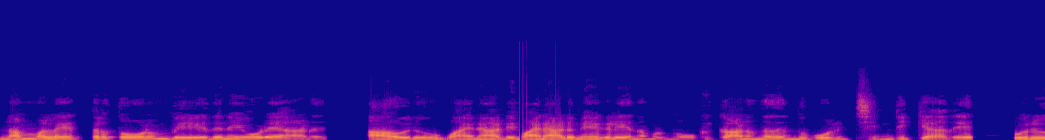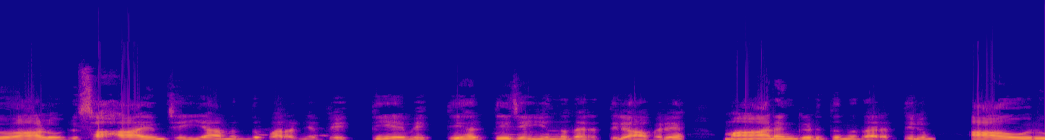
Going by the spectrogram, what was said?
നമ്മൾ എത്രത്തോളം വേദനയോടെയാണ് ആ ഒരു വയനാട് വയനാട് മേഖലയെ നമ്മൾ നോക്കിക്കാണുന്നത് എന്ന് പോലും ചിന്തിക്കാതെ ഒരു ആൾ ഒരു സഹായം ചെയ്യാമെന്ന് പറഞ്ഞ വ്യക്തിയെ വ്യക്തിഹത്യ ചെയ്യുന്ന തരത്തിലും അവരെ മാനം കെടുത്തുന്ന തരത്തിലും ആ ഒരു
